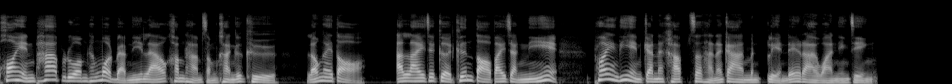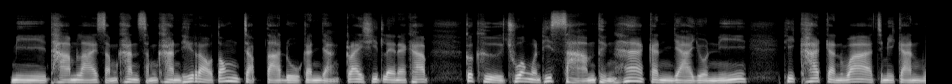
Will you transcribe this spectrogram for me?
พอเห็นภาพรวมทั้งหมดแบบนี้แล้วคำถามสำคัญก็คือ แล้วไงต่อ อะไรจะเกิดขึ้นต่อไปจากนี้ เพราะอย่างที่เห็นกันนะครับ สถานการณ์มันเปลี่ยนได้รายวันจริง ๆมีไทม์ไลน์สำคัญสำคัญที่เราต้องจับตาดูกันอย่างใกล้ชิดเลยนะครับ ก็คือช่วงวันที่3-5กันยายนนี้ ที่คาดกันว่าจะมีการโหว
